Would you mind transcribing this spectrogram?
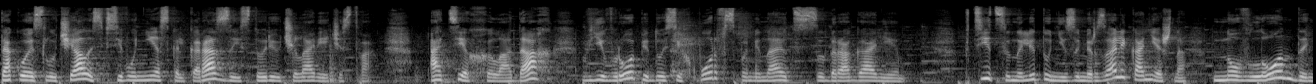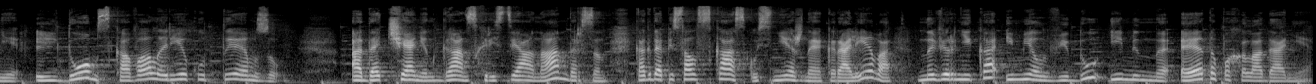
Такое случалось всего несколько раз за историю человечества. О тех холодах в Европе до сих пор вспоминают с содроганием. Птицы на лету не замерзали, конечно, но в Лондоне льдом сковала реку Темзу. А датчанин Ганс Христиан Андерсон, когда писал сказку «Снежная королева», наверняка имел в виду именно это похолодание.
